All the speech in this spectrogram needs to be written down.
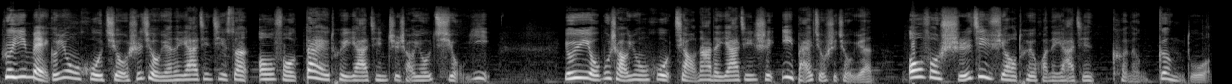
若以每个用户九十九元的押金计算，ofo 代退押金至少有九亿。由于有不少用户缴纳的押金是一百九十九元。Ofo 实际需要退还的押金可能更多。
